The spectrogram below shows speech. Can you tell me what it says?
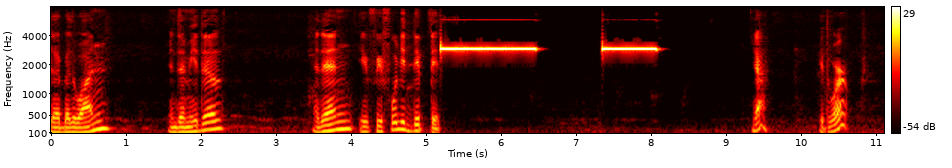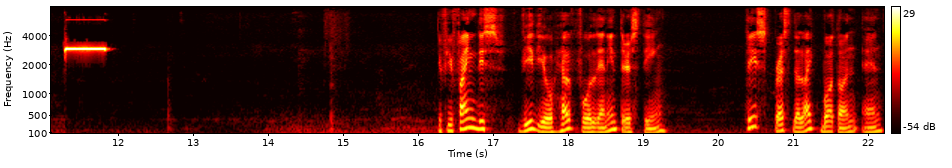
Level 1 in the middle. And then if we fully dipped it, yeah, it worked. If you find this video helpful and interesting, please press the like button and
